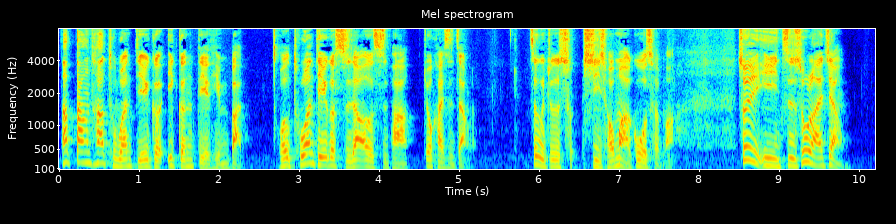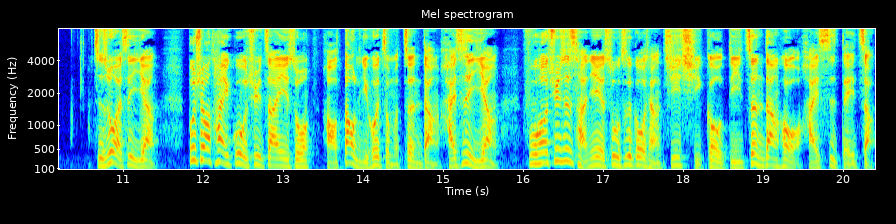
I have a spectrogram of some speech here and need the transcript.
那当它突然跌个一根跌停板，或突然跌个十到二十趴，就开始涨了。这个就是洗筹码过程嘛。所以以指数来讲，指数还是一样，不需要太过去在意说好到底会怎么震荡，还是一样符合趋势产业数字够强，基期够低，震荡后还是得涨。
